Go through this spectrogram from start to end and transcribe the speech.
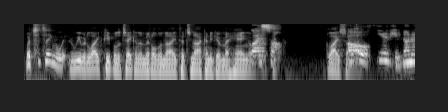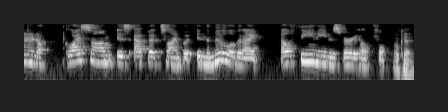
what's the thing we would like people to take in the middle of the night that's not going to give them a hangover? Glysom. Glysom. Oh, oh, theanine. No, no, no, no. Glysom is at bedtime, but in the middle of the night, L-theanine is very helpful. Okay.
